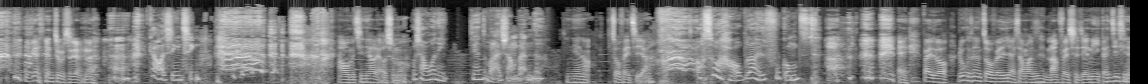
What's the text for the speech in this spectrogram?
你变成主持人了？看我心情。好，我们今天要聊什么？我想问你，今天怎么来上班的？今天啊，坐飞机啊。哦，这么好，我不知道你是副公子。哎、欸，拜托，如果真的坐飞机来上班是很浪费时间，你登机前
